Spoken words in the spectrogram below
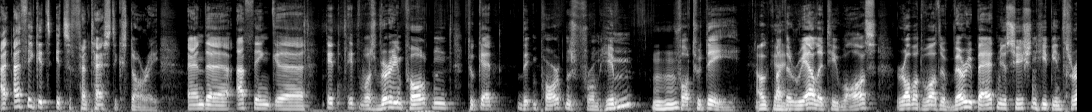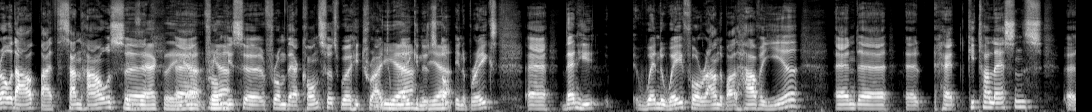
I, I think it's it's a fantastic story, and uh, I think uh, it it was very important to get the importance from him for today. Okay. But the reality was, Robert was a very bad musician. He'd been thrown out by the Son House uh, Exactly, uh, yeah, from yeah. his uh, from their concerts where he tried to Yeah, play in the stop in the breaks. Uh, then he went away for around about half a year and uh, uh, had guitar lessons. Uh,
